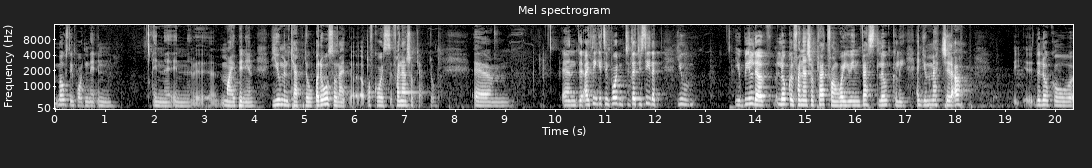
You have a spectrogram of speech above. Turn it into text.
most important in, in, in uh, my opinion, human capital, but also, uh, of course, financial capital. Um, and I think it's important to, that you see that you you build a local financial platform where you invest locally and you match it up the local,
